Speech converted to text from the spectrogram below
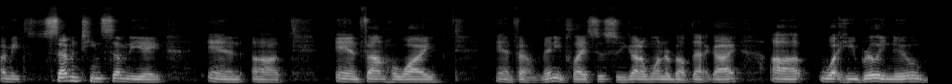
I mean 1778 and uh, and found Hawaii and found many places. So you got to wonder about that guy uh, what he really knew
